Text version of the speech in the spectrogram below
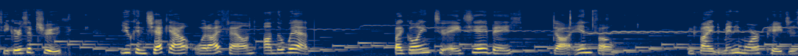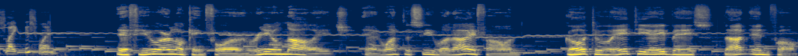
seekers of truth, you can check out what I found on the web by going to atabase.info and find many more pages like this one. If you are looking for real knowledge and want to see what I found, go to atabase.info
